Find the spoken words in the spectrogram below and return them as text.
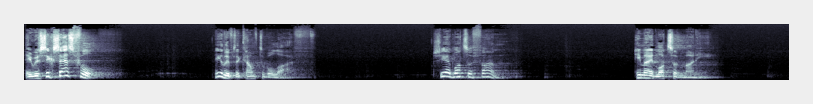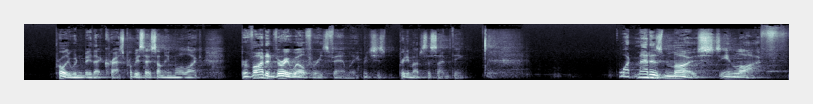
He was successful. He lived a comfortable life. She had lots of fun. He made lots of money probably wouldn't be that crass. Probably say something more like, provided very well for his family, which is pretty much the same thing. What matters most in life?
